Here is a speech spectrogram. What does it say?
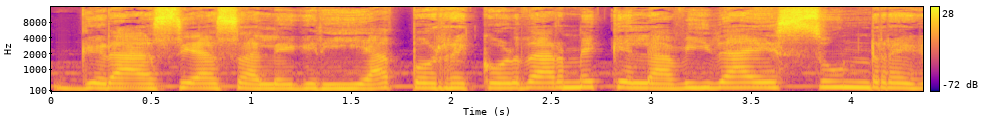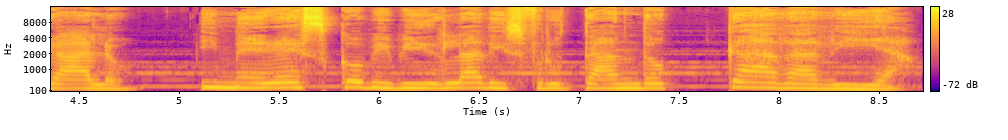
Gracias alegría por recordarme que la vida es un regalo y merezco vivirla disfrutando cada día.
